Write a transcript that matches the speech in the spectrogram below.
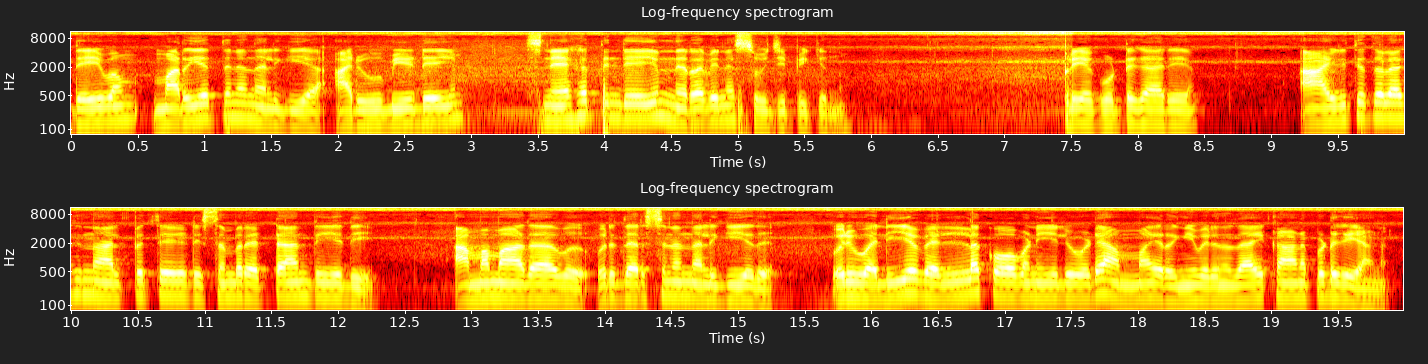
ദൈവം മറിയത്തിന് നൽകിയ അരൂപിയുടെയും സ്നേഹത്തിന്റെയും നിറവിനെ സൂചിപ്പിക്കുന്നു. പ്രിയ കൂട്ടുകാരെ ആയിരത്തി തൊള്ളായിരത്തി നാൽപ്പത്തേഴ് ഡിസംബർ എട്ടാം തീയതി അമ്മ മാതാവ് ഒരു ദർശനം നൽകിയത് ഒരു വലിയ വെള്ള കോവണിയിലൂടെ അമ്മ ഇറങ്ങി വരുന്നതായി കാണപ്പെടുകയാണ്.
